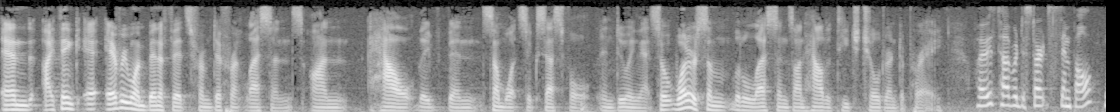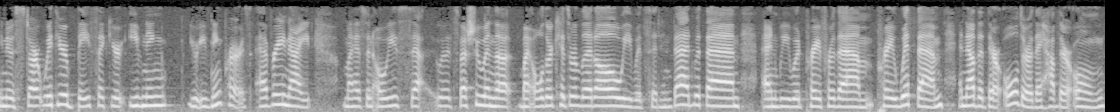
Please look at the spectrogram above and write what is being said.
And I think everyone benefits from different lessons on how they've been somewhat successful in doing that. So, what are some little lessons on how to teach children to pray? Well, I always tell everyone to start simple. You know, start with your basic, your evening your evening prayers every night. My husband always sat, especially when the my older kids were little, we would sit in bed with them and we would pray for them, pray with them. And now that they're older, they have their own.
